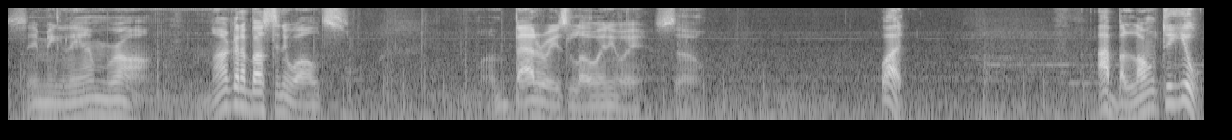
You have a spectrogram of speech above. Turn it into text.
Seemingly I'm wrong. Not gonna bust any walls. My battery's low anyway, so... What? I belong to you.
